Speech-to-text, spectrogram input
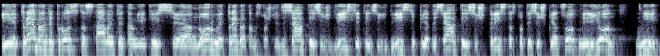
І треба не просто ставити там якісь е, норми, треба там 160 тисяч, 200 тисяч, 250 тисяч, 300, 100 тисяч 500, мільйон. Ні.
